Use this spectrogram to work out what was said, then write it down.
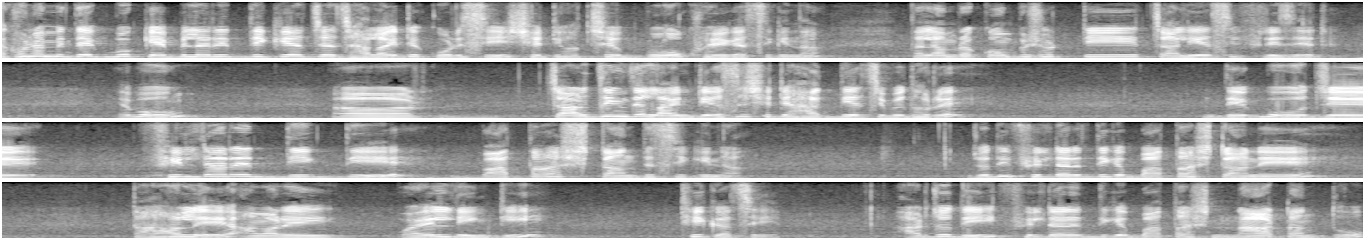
এখন আমি দেখব ক্যাপিলারির দিকে যে ঝালাইটি করেছি, সেটি হচ্ছে ব্লক হয়ে গেছে কিনা। তাহলে আমরা কম্প্রেসরটি চালিয়েছি ফ্রিজের এবং চার্জিং যে লাইনটি আছে, সেটি হাত দিয়ে চেপে ধরে দেখব যে ফিল্টারের দিক দিয়ে বাতাস টানতেছে কি না যদি ফিল্টারের দিকে বাতাস টানে, তাহলে আমার এই ওয়েল্ডিংটি ঠিক আছে। আর যদি ফিল্টারের দিকে বাতাস না টানতো,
